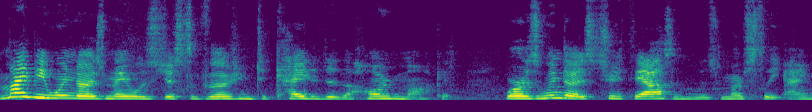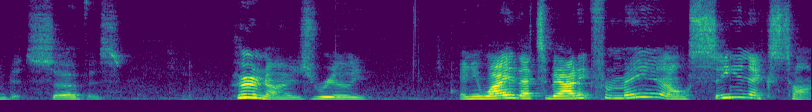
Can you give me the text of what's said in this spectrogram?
Maybe Windows Me was just a version to cater to the home market, whereas Windows 2000 was mostly aimed at servers. Who knows, really? Anyway, that's about it from me, and I'll see you next time.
